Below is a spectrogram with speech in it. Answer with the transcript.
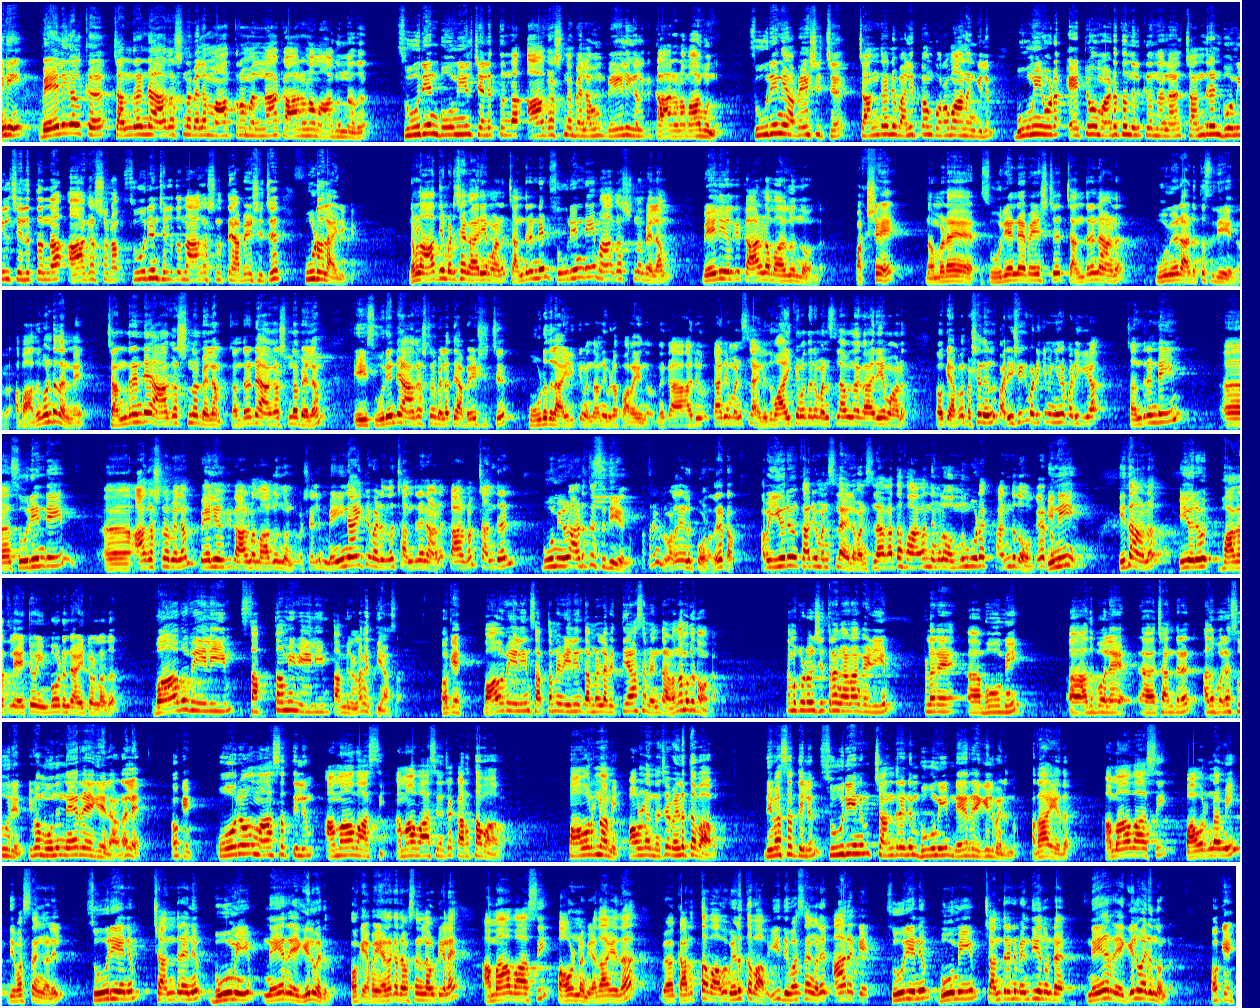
ഇനി വേലികൾക്ക് ചന്ദ്രന്റെ ആകർഷണ ബലം മാത്രമല്ല കാരണമാകുന്നത്. സൂര്യൻ ഭൂമിയിൽ ചെലുത്തുന്ന ആകർഷണ ബലവും വേലികൾക്ക് കാരണമാകുന്നു. സൂര്യനെ അപേക്ഷിച്ച് ചന്ദ്രന് വലിപ്പം കുറവാണെങ്കിലും ഭൂമിയോട് ഏറ്റവും അടുത്ത് നിൽക്കുന്നതിനാൽ ചന്ദ്രൻ ഭൂമിയിൽ ചെലുത്തുന്ന ആകർഷണം സൂര്യൻ ചെലുത്തുന്ന ആകർഷണത്തെ അപേക്ഷിച്ച് കൂടുതലായിരിക്കും. നമ്മൾ ആദ്യം പഠിച്ച കാര്യമാണ് ചന്ദ്രന്റെയും സൂര്യന്റെയും ആകർഷണ ബലം വേലികൾക്ക് കാരണമാകുന്നു എന്ന്. പക്ഷേ നമ്മുടെ സൂര്യനെ അപേക്ഷിച്ച് ചന്ദ്രനാണ് ഭൂമിയുടെ അടുത്ത് സ്ഥിതി ചെയ്യുന്നത്. അപ്പൊ അതുകൊണ്ട് തന്നെ ചന്ദ്രന്റെ ആകർഷണ ബലം ചന്ദ്രന്റെ ആകർഷണ ബലം ഈ സൂര്യന്റെ ആകർഷണ ബലത്തെ അപേക്ഷിച്ച് കൂടുതലായിരിക്കും എന്നാണ് ഇവിടെ പറയുന്നത്. നിങ്ങൾക്ക് ആ ഒരു കാര്യം മനസ്സിലായല്ലോ? ഇത് വായിക്കുമ്പോൾ തന്നെ മനസ്സിലാവുന്ന കാര്യമാണ്. ഓക്കെ അപ്പം പക്ഷേ നിങ്ങൾ പരീക്ഷയ്ക്ക് പഠിക്കുമ്പോൾ ഇങ്ങനെ പഠിക്കുക. ചന്ദ്രന്റെയും സൂര്യന്റെയും ആകർഷണ ബലം വേലികൾക്ക് കാരണമാകുന്നുണ്ട്. പക്ഷേ അതിൽ മെയിനായിട്ട് വരുന്നത് ചന്ദ്രനാണ്. കാരണം ചന്ദ്രൻ ഭൂമിയോട് അടുത്ത് സ്ഥിതി ചെയ്യുന്നു. അത്രയേ ഉള്ളൂ. വളരെ എളുപ്പമാണ്. അത് കേട്ടോ? അപ്പൊ ഈ ഒരു കാര്യം മനസ്സിലായല്ലോ? മനസ്സിലാകാത്ത ഭാഗം നിങ്ങൾ ഒന്നും കൂടെ കണ്ടു നോക്കുക ഇനി ഇതാണ് ഈ ഒരു ഭാഗത്തിലെ ഏറ്റവും ഇമ്പോർട്ടന്റ് ആയിട്ടുള്ളത്. വാവ് വേലിയും സപ്തമി വേലിയും തമ്മിലുള്ള വ്യത്യാസം. ഓക്കെ വാവ് വേലിയും സപ്തമി വേലിയും തമ്മിലുള്ള വ്യത്യാസം എന്താണെന്ന് നമുക്ക് നോക്കാം. നമുക്കിവിടെ ഒരു ചിത്രം കാണാൻ കഴിയും. പിള്ളേരെ ഭൂമി അതുപോലെ ചന്ദ്രൻ അതുപോലെ സൂര്യൻ. ഇവ മൂന്നും നേർരേഖയിലാണ് അല്ലേ? ഓക്കെ ഓരോ മാസത്തിലും അമാവാസി. അമാവാസി എന്ന് വെച്ചാൽ കറുത്ത വാവ് പൗർണമി. പൗർണമി എന്ന് വെച്ചാൽ വെളുത്ത വാവ് ദിവസത്തിലും സൂര്യനും ചന്ദ്രനും ഭൂമിയും നേർരേഖയിൽ വരുന്നു. അതായത് അമാവാസി പൗർണമി ദിവസങ്ങളിൽ സൂര്യനും ചന്ദ്രനും ഭൂമിയും നേർരേഖയിൽ വരുന്നു. ഓക്കെ അപ്പൊ ഏതൊക്കെ ദിവസങ്ങളിലെ കുട്ടികളെ? അമാവാസി പൗർണമി. അതായത് കറുത്ത വാവ് വെളുത്ത വാവ് ഈ ദിവസങ്ങളിൽ ആരൊക്കെ? സൂര്യനും ഭൂമിയും ചന്ദ്രനും എന്ത് ചെയ്യുന്നുണ്ട്? നേർരേഖയിൽ വരുന്നുണ്ട്. ഓക്കെ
